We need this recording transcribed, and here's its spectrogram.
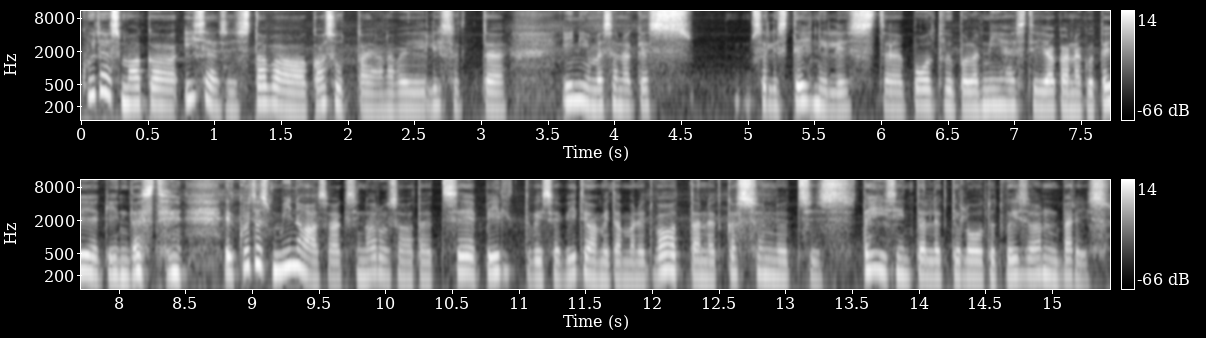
Kuidas ma aga ise siis tavakasutajana või lihtsalt äh, inimesena, kes sellist tehnilist äh, poolt võib-olla nii hästi ei jaga nagu teie kindlasti, et kuidas mina saaksin aru saada, et see pilt või see video, mida ma nüüd vaatan, et kas see on nüüd siis tehisintellekti loodud või see on päris?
